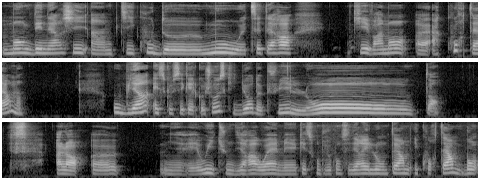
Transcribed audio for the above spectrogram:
manque d'énergie, un petit coup de mou, etc., qui est vraiment euh, à court terme Ou bien est-ce que c'est quelque chose qui dure depuis longtemps? Alors, euh, oui, tu me diras, ouais, mais qu'est-ce qu'on peut considérer long terme et court terme? Bon,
